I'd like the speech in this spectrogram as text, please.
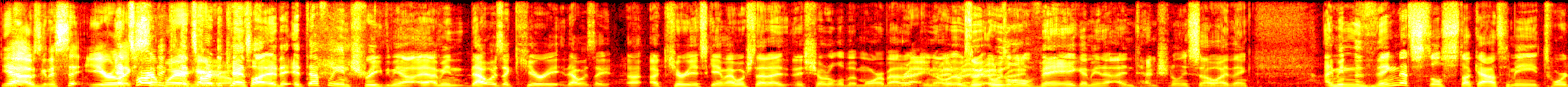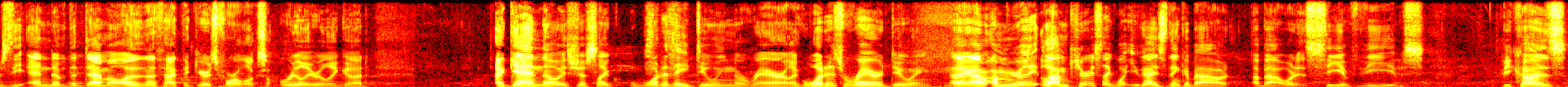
Yeah, I was gonna say you're like it's hard somewhere to, it's hard to cancel out. It, it definitely intrigued me. I, I mean, that was a curious that was a, a, a curious game. I wish that I, they showed a little bit more about Right, it. You know, right, it was right, it was a right, little vague. I mean, intentionally so. I think. I mean, the thing that still stuck out to me towards the end of the demo, other than the fact that Gears 4 looks really, really good. Again, though, it's just like, what are they doing to Rare? Like, what is Rare doing? Like, I'm, I'm really, I'm curious, like, what you guys think about about what is Sea of Thieves, because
